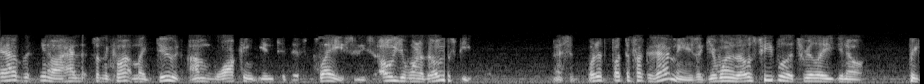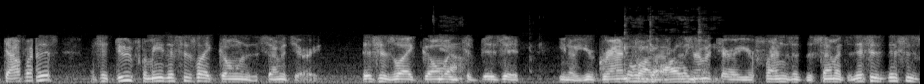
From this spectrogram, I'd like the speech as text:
yeah, but you know, I had something come up. I'm like, dude, I'm walking into this place, and he said, oh, you're one of those people. And I said, what? What the fuck does that mean? He's like, you're one of those people that's really, you know, freaked out by this. I said, dude, for me, this is like going to the cemetery. This is like going Yeah. to visit, you know, your grandfather at the cemetery, your friends at the cemetery. This is this is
